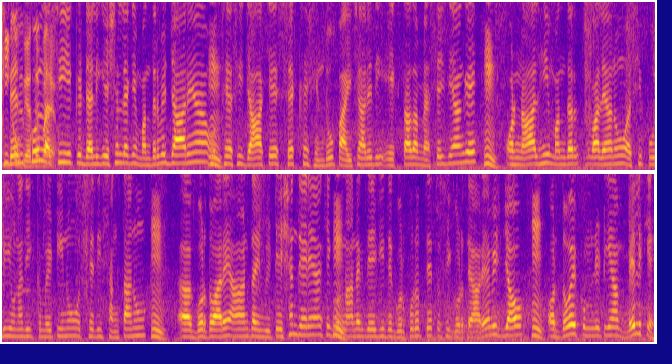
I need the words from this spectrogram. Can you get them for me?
ਕੀ ਕਹੋਗੇ ਬਿਲਕੁਲ ਅਸੀਂ ਇੱਕ ਡੈਲੀਗੇਸ਼ਨ ਲੈ ਕੇ ਮੰਦਿਰ ਵਿੱਚ ਜਾ ਰਹੇ ਹਾਂ ਉੱਥੇ ਅਸੀਂ ਜਾ ਕੇ ਸਿੱਖ ਹਿੰਦੂ ਭਾਈਚਾਰੇ ਦੀ ਏਕਤਾ ਦਾ ਮੈਸੇਜ ਦਿਆਂਗੇ। ਔਰ ਨਾਲ ਹੀ ਮੰਦਿਰ ਵਾਲਿਆਂ ਨੂੰ ਅਸੀਂ ਪੂਰੀ ਉਹਨਾਂ ਦੀ ਕਮੇਟੀ ਨੂੰ ਉੱਥੇ ਦੀ ਸੰਗਤਾਂ ਨੂੰ ਗੁਰਦੁਆਰੇ ਆਉਣ ਦਾ ਇਨਵੀਟੇਸ਼ਨ ਦੇ ਰਹੇ ਹਾਂ ਕਿ ਗੁਰੂ ਨਾਨਕ ਦੇਵ ਜੀ ਦੇ ਗੁਰਪੁਰਬ ਤੇ ਤੁਸੀਂ ਗੁਰਦੁਆਰਿਆਂ ਵਿੱਚ ਜਾਓ। ਔਰ ਦੋਵੇਂ ਕਮਿਊਨਿਟੀਆਂ ਮਿਲ ਕੇ।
